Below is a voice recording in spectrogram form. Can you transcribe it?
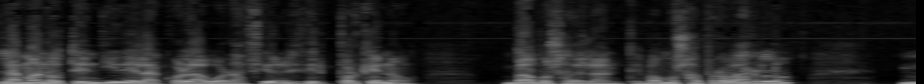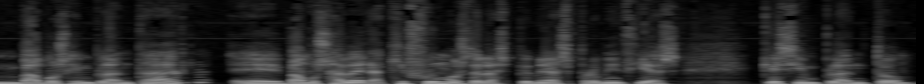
mano tendida y la colaboración, es decir, ¿por qué no? Vamos adelante, vamos a probarlo, vamos a implantar, eh, vamos a ver, aquí fuimos de las primeras provincias que se implantó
